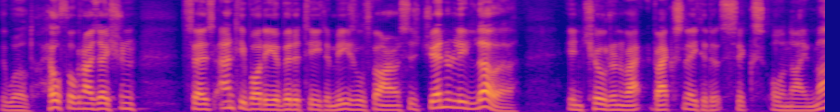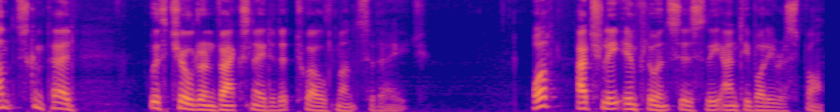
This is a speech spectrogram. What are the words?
The World Health Organization says antibody avidity to measles virus is generally lower in children va vaccinated at six or nine months compared with children vaccinated at 12 months of age. What actually influences the antibody response?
